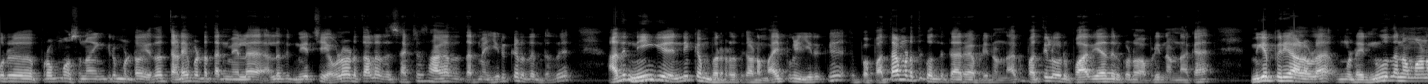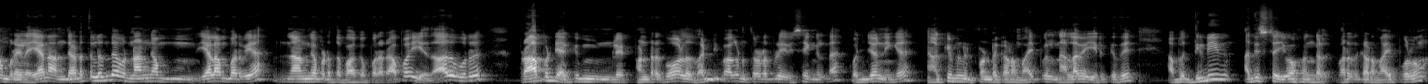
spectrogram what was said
ஒரு ப்ரொமோஷனோ இன்க்ரிமெண்ட்டோ ஏதோ தடைப்பட்ட தன்மையில் அல்லது முயற்சி எவ்வளோ எடுத்தாலும் அது சக்ஸஸ் ஆகாத தன்மை இருக்கிறதுன்றது அது நீங்கள் நீக்கம் பெறுறதுக்கான வாய்ப்புகள் இருக்குது இப்போ பத்தாம் இடத்துக்கு வந்துட்டார் அப்படின்னம்னாக்க பத்தில் ஒரு பாவியாவது இருக்கணும் அப்படின்னம்னாக்க மிகப்பெரிய அளவில் உங்களுடைய நூதனமான முறையில் ஏன்னா அந்த இடத்துலேருந்து அவர் நான்காம் ஏழாம் பார்வையாக நான்காம் படத்தை பார்க்க போகிறாரு அப்போ ஏதாவது ஒரு ப்ராப்பர்ட்டி அக்யூமுலேட் பண்ணுறக்கோ அல்லது வண்டி வாகனம் தொடர்புடைய விஷயங்களில் கொஞ்சம் நீங்கள் அக்யூமுலேட் பண்ணுறதுக்கான வாய்ப்புகள் நல்லாவே இருக்குது. அப்போ திடீர் அதிர்ஷ்ட யோகங்கள் வர்றதுக்கான வாய்ப்புகளும்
